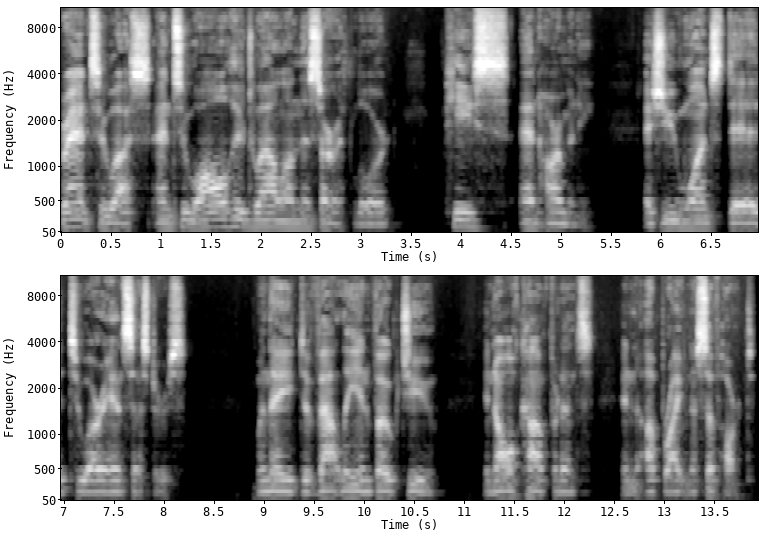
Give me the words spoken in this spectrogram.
Grant to us and to all who dwell on this earth, Lord, peace and harmony, as you once did to our ancestors, when they devoutly invoked you in all confidence and uprightness of heart.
